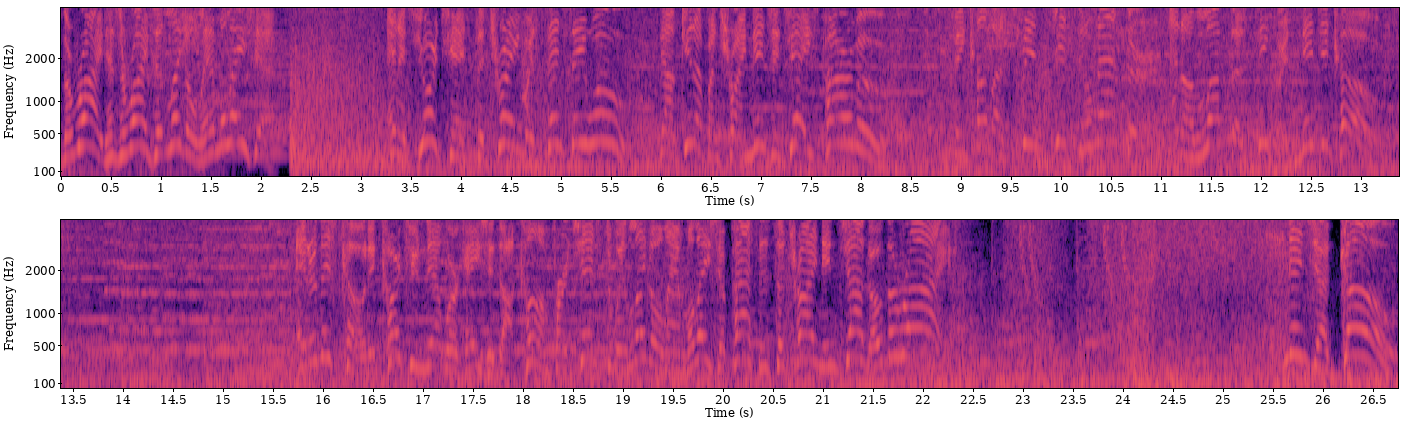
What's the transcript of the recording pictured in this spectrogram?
the Ride has arrived at Legoland Malaysia. And it's your chance to train with Sensei Wu. Now get up and try Ninja J's power moves. Become a Spin Jitsu master and unlock the secret ninja code. Enter this code at CartoonNetworkAsia.com for a chance to win Legoland Malaysia passes to try Ninjago the Ride. Ninja Go!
